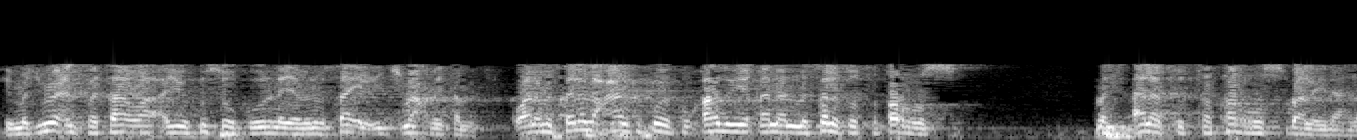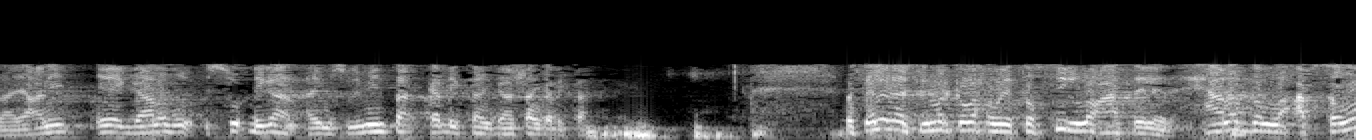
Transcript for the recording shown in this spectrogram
fii majmuuci alfataawa ayuu ku soo guurinaya min masaa'il ijmac bay ka mid waana masalada caanka kuway fuqahadu yaqaanaan masalatu tatarus mas'alatu tatarus baa la yidhahdaa yacni inay gaaladu isu dhigaan ay muslimiinta ka dhigtaan gaashaan ka dhigtaan masaladaasi marka waxa weye tafsiil noocaasay leedahay. Xaaladda la cabsado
